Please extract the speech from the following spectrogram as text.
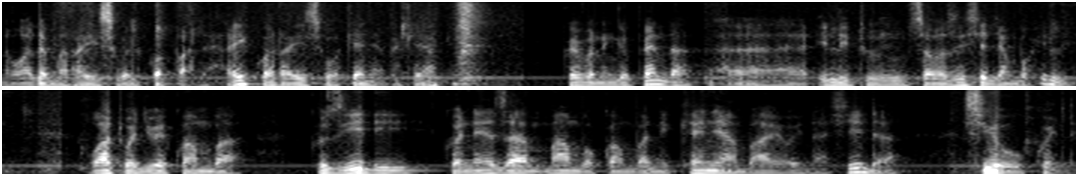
na wale marais walikuwa pale, haikuwa rais wa Kenya peke yake. Kwa hivyo ningependa uh, ili tusawazishe jambo hili, watu wajue kwamba kuzidi kueneza mambo kwamba ni Kenya ambayo ina shida sio ukweli,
